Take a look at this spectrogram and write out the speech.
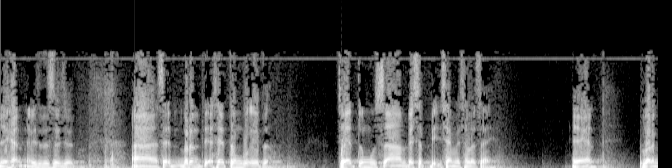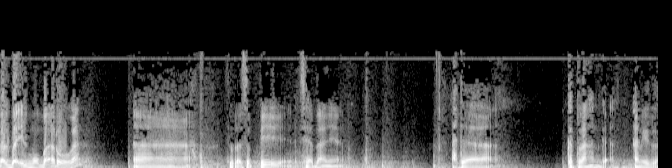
Ya kan? Habis itu sujud. Ah saya berhenti saya tunggu itu. Saya tunggu sampai sepi sampai selesai. Ya kan? Barangkali ada ilmu baru kan? Ah setelah sepi saya tanya ada keterangan nggak? Kan gitu.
